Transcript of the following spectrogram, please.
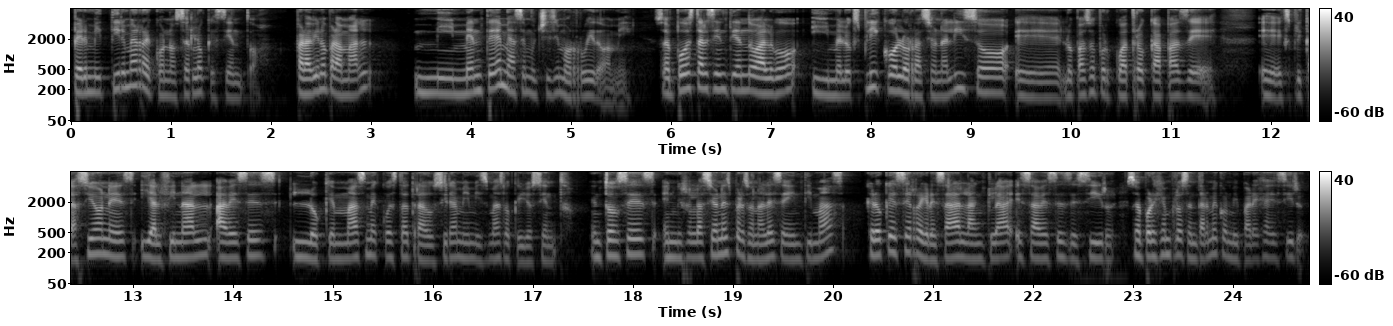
permitirme reconocer lo que siento. Para bien o para mal, mi mente me hace muchísimo ruido a mí. O sea, puedo estar sintiendo algo y me lo explico, lo racionalizo, eh, lo paso por cuatro capas de eh, explicaciones y al final a veces lo que más me cuesta traducir a mí misma es lo que yo siento. Entonces, en mis relaciones personales e íntimas, creo que ese regresar al ancla es a veces decir, o sea, por ejemplo, sentarme con mi pareja y decir,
